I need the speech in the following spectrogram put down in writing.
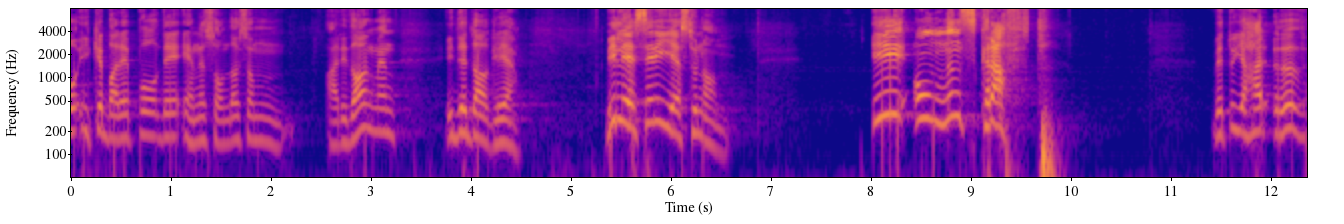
Og ikke bare på det ene søndag som er i dag, men i det daglige. Vi leser i Jesu navn. I åndens kraft Vet du, jeg har øvd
